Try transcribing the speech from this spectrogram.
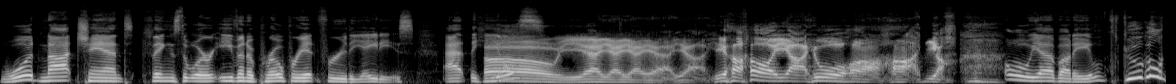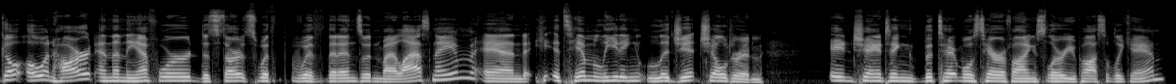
would not chant things that were even appropriate for the 80s at the heels. Oh yeah, yeah, yeah, yeah, yeah, yeah. Oh yeah, oh, ha, ha, yeah. Oh yeah, buddy. Google go Owen Hart and then the F word that starts with with that ends with my last name, and he, it's him leading legit children in chanting the ter- most terrifying slur you possibly can.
